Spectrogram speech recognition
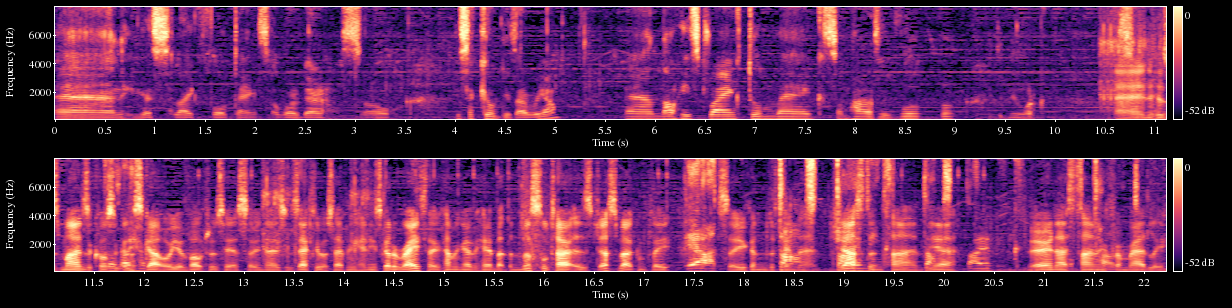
And he has like four tanks over there. So, he secured this area. And now he's trying to make some house with. It didn't work. And his mines, of course, going to scout all your vultures here, so he knows exactly what's happening. And he's got a wraith coming over here, but the missile turret is just about complete, Yeah, so you're going to defend that just in time. Yeah. Very nice timing from. Radley.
